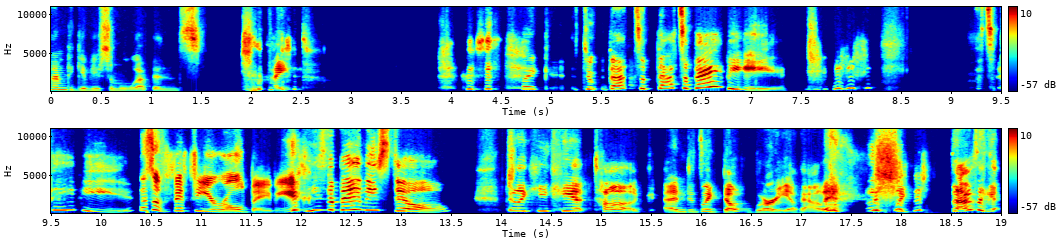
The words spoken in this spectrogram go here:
time to give you some weapons." Tight. Like, dude, that's a that's a baby. That's a baby. That's a 50 year old baby. He's a baby still. They're like, he can't talk. And it's like, don't worry about it. like, I was like,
